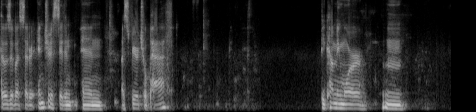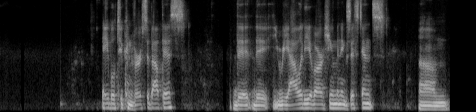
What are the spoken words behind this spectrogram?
those of us that are interested in, in a spiritual path, becoming more mm, able to converse about this, the the reality of our human existence, um,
